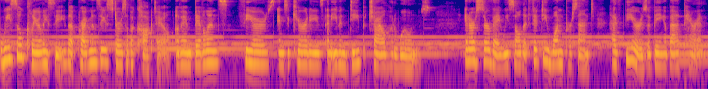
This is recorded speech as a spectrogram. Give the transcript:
We so clearly see that pregnancy stirs up a cocktail of ambivalence, fears, insecurities, and even deep childhood wounds. In our survey, we saw that 51% had fears of being a bad parent,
